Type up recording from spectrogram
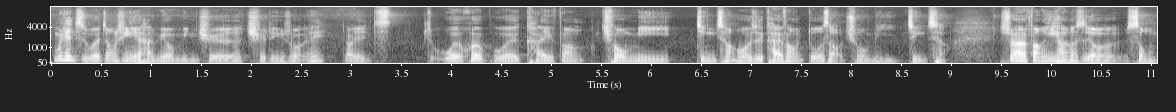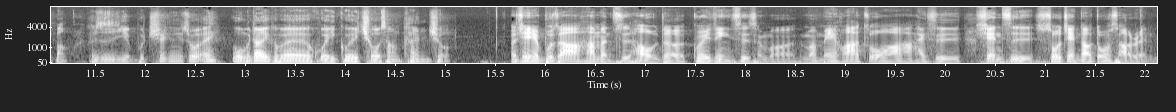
目前指挥中心也还没有明确的确定说，诶，到底会会不会开放球迷进场，或者是开放多少球迷进场？虽然防疫好像是有松绑，可是也不确定说，诶，我们到底可不可以回归球场看球？而且也不知道他们之后的规定是什么，什么梅花座啊，还是限制缩减到多少人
